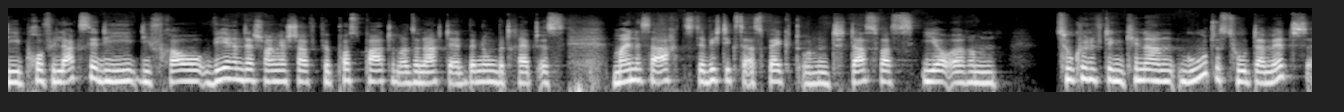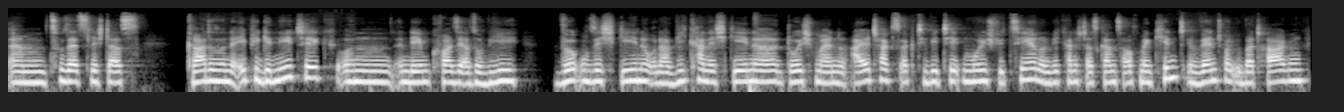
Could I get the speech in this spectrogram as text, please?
die Prophylaxe, die die Frau während der Schwangerschaft für Postpartum, also nach der Entbindung betreibt, ist meines Erachtens der wichtigste Aspekt und das, was ihr euren zukünftigen Kindern Gutes tut damit, ähm, zusätzlich das gerade so eine Epigenetik und in dem quasi, also wie wirken sich Gene oder wie kann ich Gene durch meine Alltagsaktivitäten modifizieren und wie kann ich das Ganze auf mein Kind eventuell übertragen,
